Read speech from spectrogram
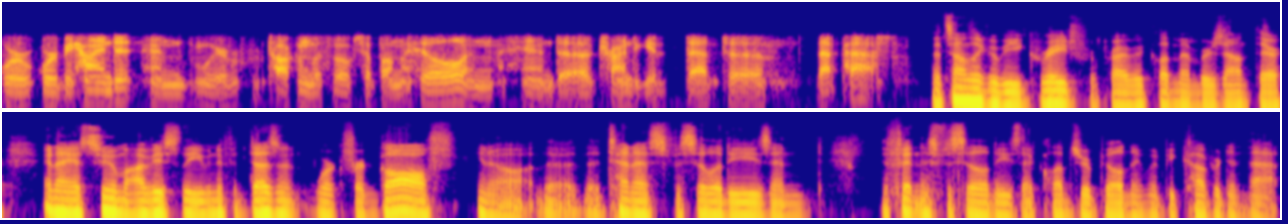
we're we're behind it, and we're talking with folks up on the hill and and uh, trying to get that uh, that passed. That sounds like it would be great for private club members out there. And I assume, obviously, even if it doesn't work for golf, you know, the the tennis facilities and the fitness facilities that clubs are building would be covered in that.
